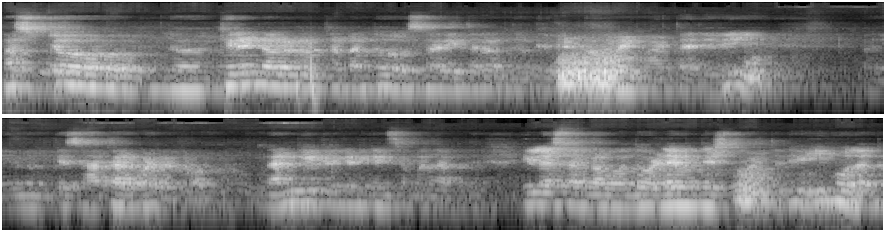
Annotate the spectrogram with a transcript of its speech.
ಫಸ್ಟು ಕಿರಣ್ ಅವರ ಹತ್ರ ಬಂದು, ಸರ್, ಈ ಥರ ಒಂದು ಕ್ರಿಕೆಟ್ ಟೂರ್ನಮೆಂಟ್ ಮಾಡ್ತಾ ಇದ್ದೀವಿ. ನೀವು ನಮಗೆ ಸಹಕಾರ ಕೊಡಬೇಕು. ನನಗೆ ಕ್ರಿಕೆಟ್ಗೆ ಸಂಬಂಧ ಆಗುತ್ತೆ. ಇಲ್ಲ ಸರ್, ನಾವು ಒಂದು ಒಳ್ಳೆಯ ಉದ್ದೇಶ ಮಾಡ್ತಿದ್ದೀವಿ. ಈ ಮೂಲಕ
